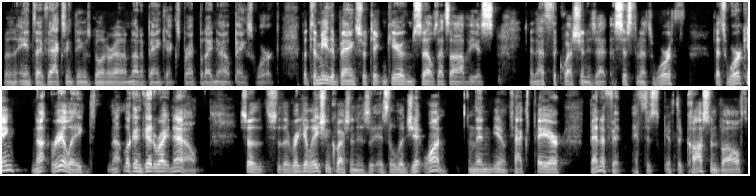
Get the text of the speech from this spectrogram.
when the anti-vaxxing thing was going around. I'm not a bank expert, but I know how banks work. But to me, the banks are taking care of themselves. That's obvious. And that's the question. Is that a system that's worth, that's working? Not really. Not looking good right now. So, so the regulation question is, is a legit one. And then, you know, taxpayer benefit, if this, if the cost involved,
